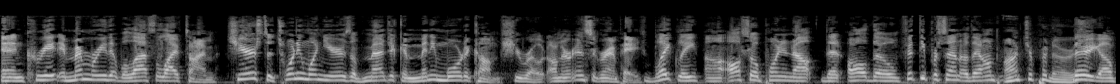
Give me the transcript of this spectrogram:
and create a memory that will last a lifetime. Cheers to 21 years of magic and many more to come, she wrote on her Instagram page. Blakely uh, also pointed out that although 50% of the en- entrepreneurs, there you go,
